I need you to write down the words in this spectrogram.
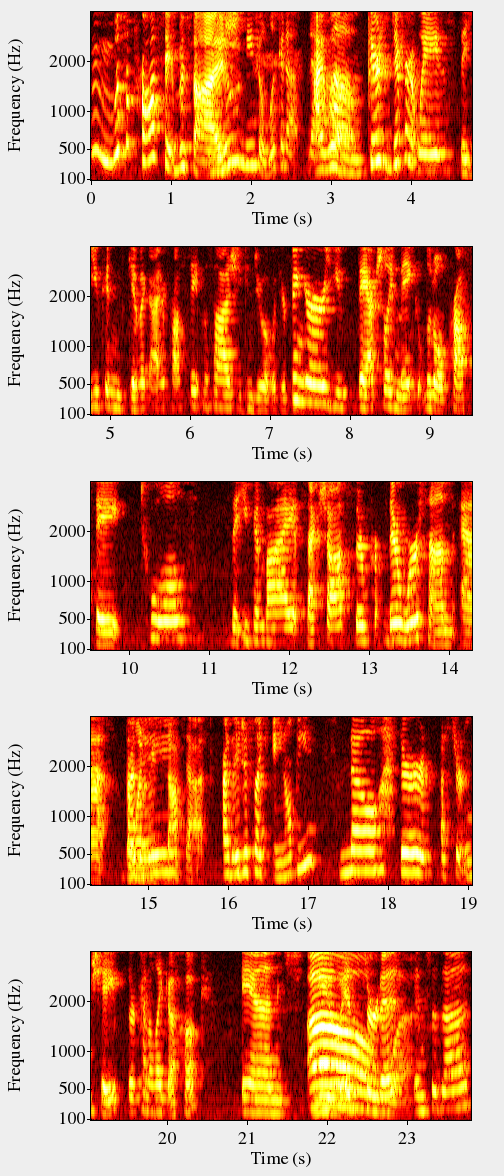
hmm, what's a prostate massage? You need to look it up. No, I will. um, there's different ways that you can give a guy a prostate massage. You can do it with your finger. You they actually make little prostate tools that you can buy at sex shops. There there were some at the Are one we stopped at. Are they just like anal beads? No, they're a certain shape. They're kind of like a hook. And you Oh. insert it oh. into the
